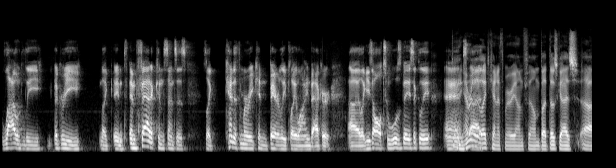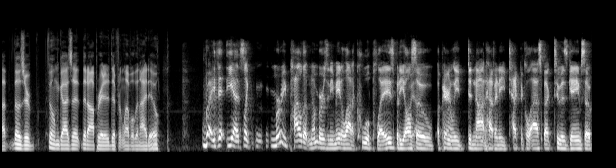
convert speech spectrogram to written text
loudly agree, like in emphatic consensus. It's like Kenneth Murray can barely play linebacker. Uh, like he's all tools basically. And Dang, I really uh, liked Kenneth Murray on film, but those guys, uh, those are film guys that, that operate at a different level than I do. Right. That, yeah, it's like Murray piled up numbers and he made a lot of cool plays, but he oh, also apparently did not have any technical aspect to his game. So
